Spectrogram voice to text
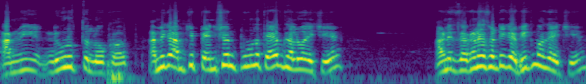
आम्ही निवृत्त लोक आहोत. आम्ही काय आमची पेन्शन पूर्ण त्यात घालवायची आहे? आणि जगण्यासाठी काय भीक मागायची आहे?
